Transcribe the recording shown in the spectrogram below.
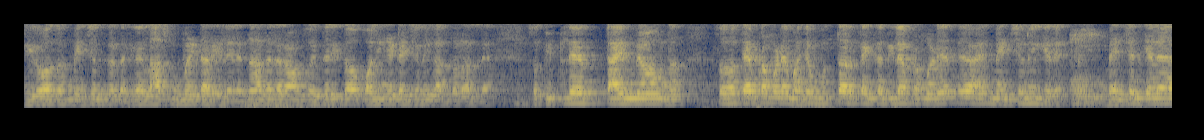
झिरो वचोन मेन्शन करता कित्याक लास्ट मुमेंटार येयलेले ना जाल्यार हांव खंय तरी तो कॉलिंग अटेन्शनूय घालतलो आसले सो तितले टायम मेळोंक ना. सो त्या प्रमाणे म्हाजें उत्तर तांकां दिल्या प्रमाणे ते हांवें मेन्शनूय केले. मेन्शन केल्या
